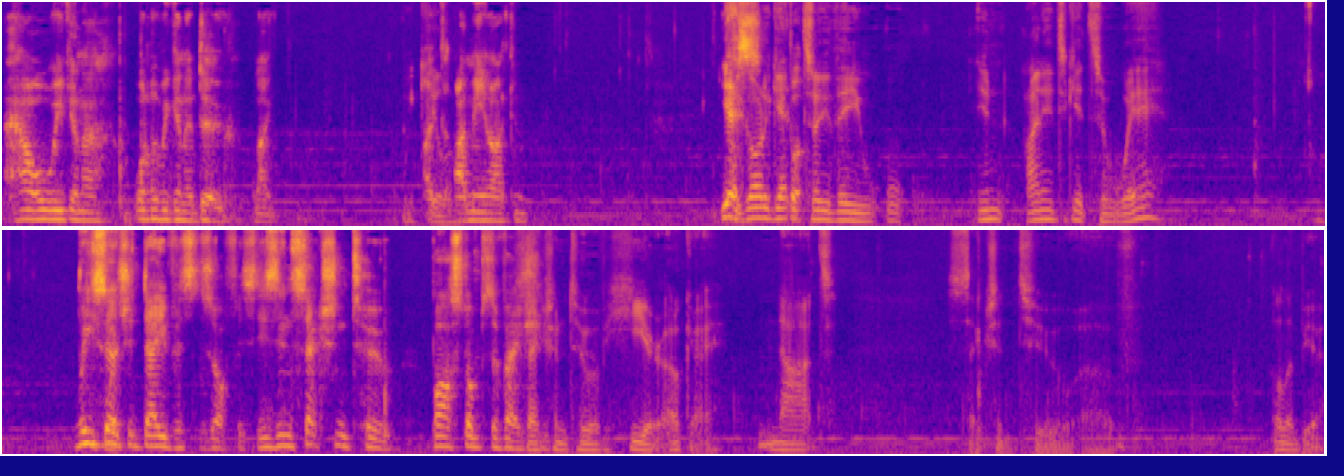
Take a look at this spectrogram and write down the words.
how are we gonna? What are we gonna do? Like, We I. I mean, I can. Yes, you got to get to the. You, I need to get to where? researcher Davis's office. He's in section two, past observation. Section two of here. Okay, not section two of Olympia.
